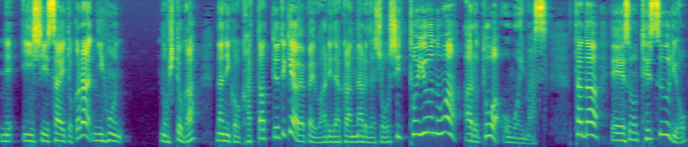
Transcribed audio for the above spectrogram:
ね、EC サイトから日本の人が何かを買ったっていう時はやっぱり割高になるでしょうし、というのはあるとは思います。ただ、えー、その手数料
